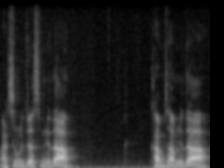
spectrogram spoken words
말씀을 드렸습니다. 감사합니다.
